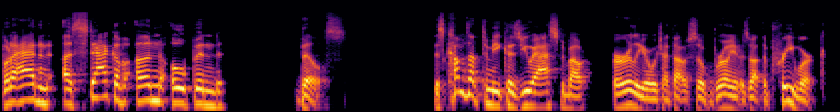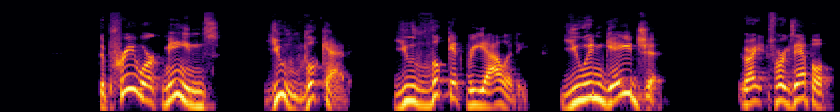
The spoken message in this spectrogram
but I had an, a stack of unopened bills. This comes up to me because you asked about earlier, which I thought was so brilliant, it was about the pre work. The pre work means you look at it, you look at reality, you engage it. Right. For example,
